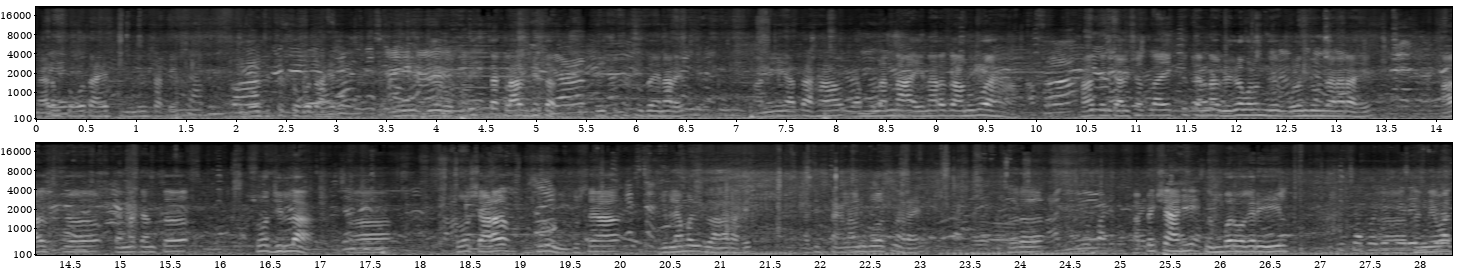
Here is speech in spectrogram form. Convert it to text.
मॅडम सोबत आहेत मुलींसाठी अ, दोन शिक्षक सोबत आहेत. आणि जे रोबोटिक्सचा क्लास घेतात ते शिक्षकसुद्धा येणार आहेत. आणि आता हा या मुलांना येणारा जो अनुभव आहे हा हा त्यांच्या आयुष्यातला एक त्यांना वेगळं वळण दे- वळण देऊन जाणार आहे. आज त्यांना त्यांचं स्व जिल्हा स्व शाळा सोडून दुसऱ्या जिल्ह्यामध्ये जाणार आहेत. अतिशय चांगला अनुभव असणार आहे. तर अपेक्षा आहे नंबर वगैरे येईल. धन्यवाद.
